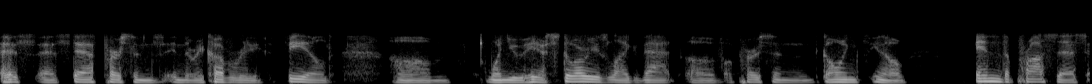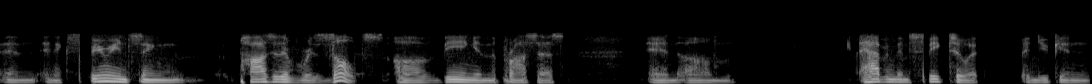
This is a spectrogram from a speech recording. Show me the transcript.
as as staff persons in the recovery field. Um, when you hear stories like that of a person going, you know, in the process and, and experiencing positive results of being in the process and um, having them speak to it and you can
